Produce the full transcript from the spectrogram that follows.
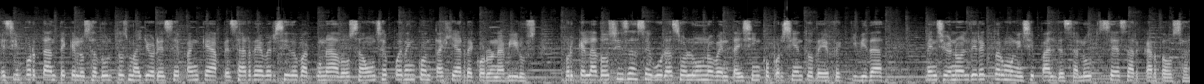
Es importante que los adultos mayores sepan que a pesar de haber sido vacunados aún se pueden contagiar de coronavirus, porque la dosis asegura solo un 95% de efectividad, mencionó el director municipal de salud César Cardosa.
